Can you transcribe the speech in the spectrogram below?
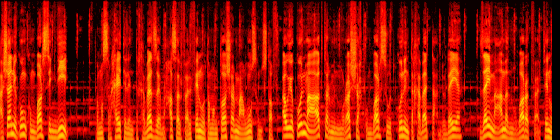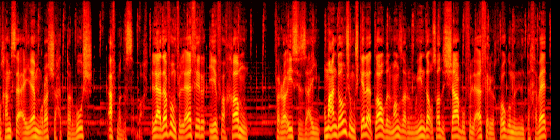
عشان يكون كومبارس جديد في مسرحية الانتخابات زي ما حصل في 2018 مع موسى مصطفى. أو يكون مع أكتر من مرشح كومبارس وتكون انتخابات تعددية زي ما عمل مبارك في 2005 أيام مرشح الطربوش أحمد الصباح. اللي هدفهم في الآخر يفخموا في الرئيس الزعيم. وما عندهمش مشكلة يطلعوا بالمنظر المهين ده قصاد الشعب وفي الآخر يخرجوا من الانتخابات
